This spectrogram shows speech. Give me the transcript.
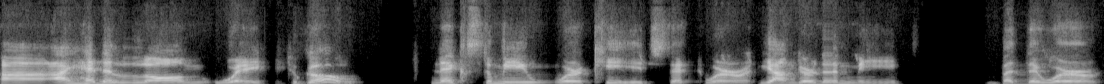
Uh, I had a long way to go. Next to me were kids that were younger than me, but they were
